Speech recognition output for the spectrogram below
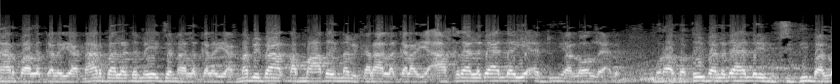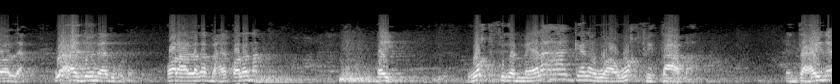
naar baa la galayaa. Naar baa la dhameeyey jannaa la galayaa. Nabi baa dhammaaday nabi kalaa la galaya aakhiraa laga hadlaya adduunyaa loo leexday munaafiqiin baa laga hadlaya mufsidiin baa loo leexday waxaa doonay adigu dhan qolaa laga baxay qolana? Ayib waqfiga meelaha gala waa waqfi taama intahayna?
